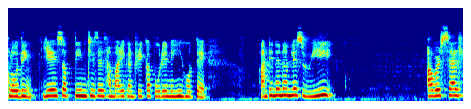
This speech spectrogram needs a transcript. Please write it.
क्लोथिंग ये सब तीन चीज़ें हमारी कंट्री का पूरे नहीं होते। And unless we ourselves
